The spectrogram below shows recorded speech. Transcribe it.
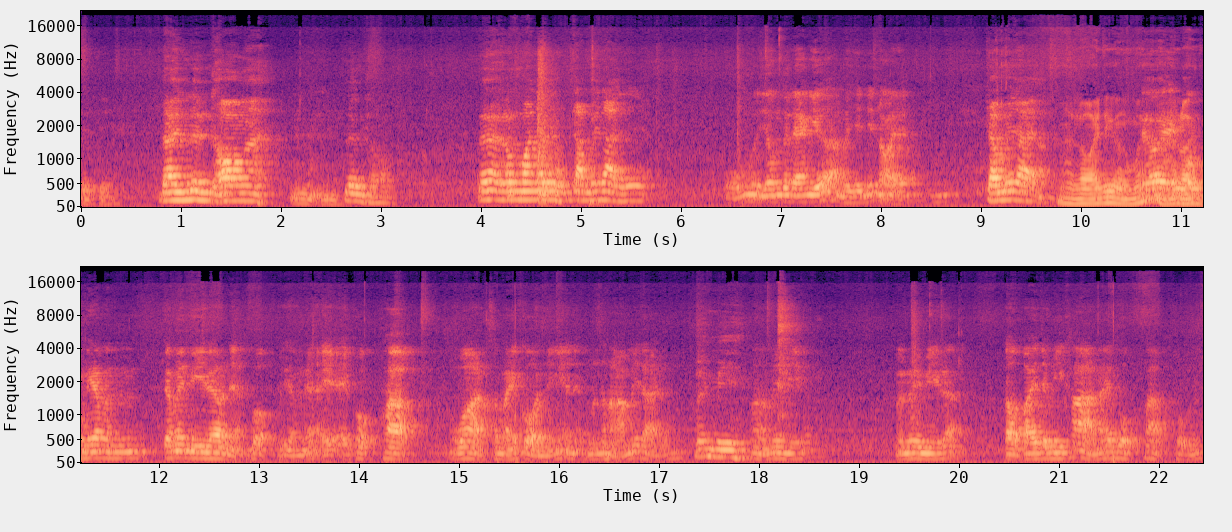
เจ็ดปีได้เรื่องทองอะ อืมอืมเรื่องทอง แล้วรางวัลอะไรผมจำไม่ได้เลยโอ้ยงแสดงเยอะไม่ใช่นิดหน่อยจำไม่ได้หรอกร้อยเรื่องมั้งแล้วไอ้พร้อวยกเนี้ยมันจะไม่มีแล้วเนี่ยพวกอย่างเนี้ยไอ้ไอ้พวกภาพวาดสมัยก่อนอย่างเงี้ยเนี่ยมันหาไม่ได้แล้วไม่มีอ่าไม่มีแล้วมันไม่มีแล้ว ต่อไปจะมีค่านะไอ้พวกภาพพวกนี้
